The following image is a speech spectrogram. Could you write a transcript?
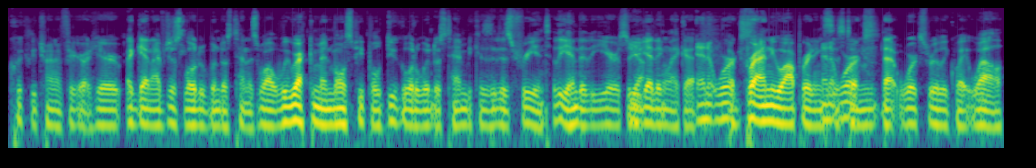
quickly trying to figure out here. Again, I've just loaded Windows 10 as well. We recommend most people do go to Windows 10 because it is free until the end of the year, so Yeah. you're getting like a, And it a works. brand new operating And system works. that works really quite well.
